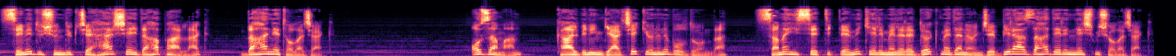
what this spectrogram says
seni düşündükçe her şey daha parlak, daha net olacak. O zaman, kalbinin gerçek yönünü bulduğunda, sana hissettiklerini kelimelere dökmeden önce biraz daha derinleşmiş olacak.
